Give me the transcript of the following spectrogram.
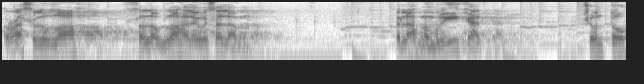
Rasulullah sallallahu alaihi wasallam telah memberikan contoh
